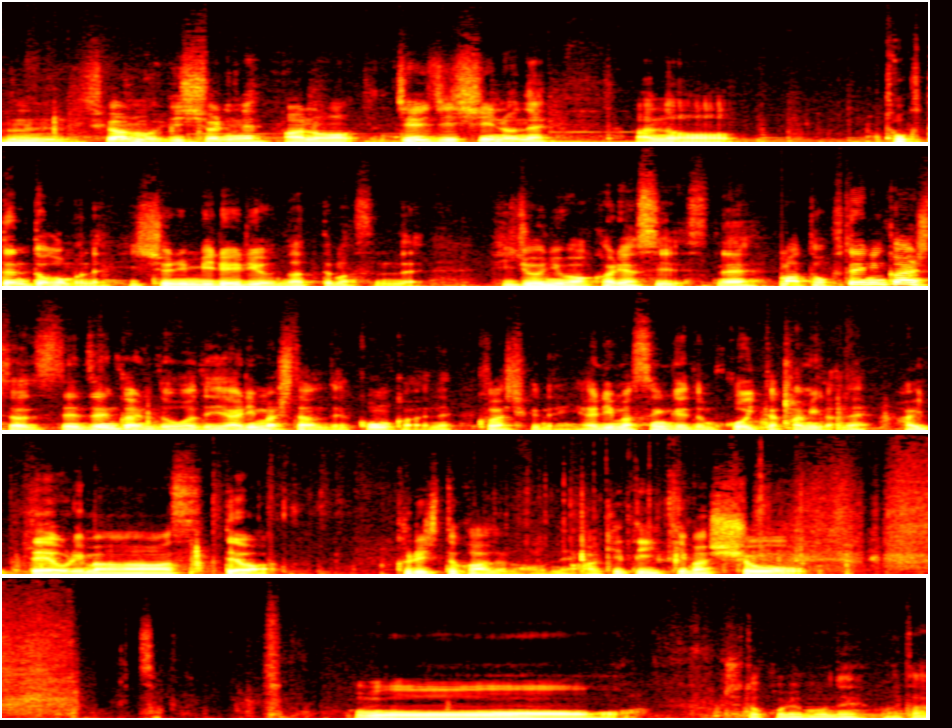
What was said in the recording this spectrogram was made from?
うん、しかも一緒にねあの JGC のねあの特典とかもね一緒に見れるようになってますんで非常に分かりやすいですね。まあ、特典に関してはですね、前回の動画でやりましたので、今回はね、詳しくね、やりませんけども、こういった紙がね、入っております。では、クレジットカードの方ね、開けていきましょう。おおちょっとこれもねまた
